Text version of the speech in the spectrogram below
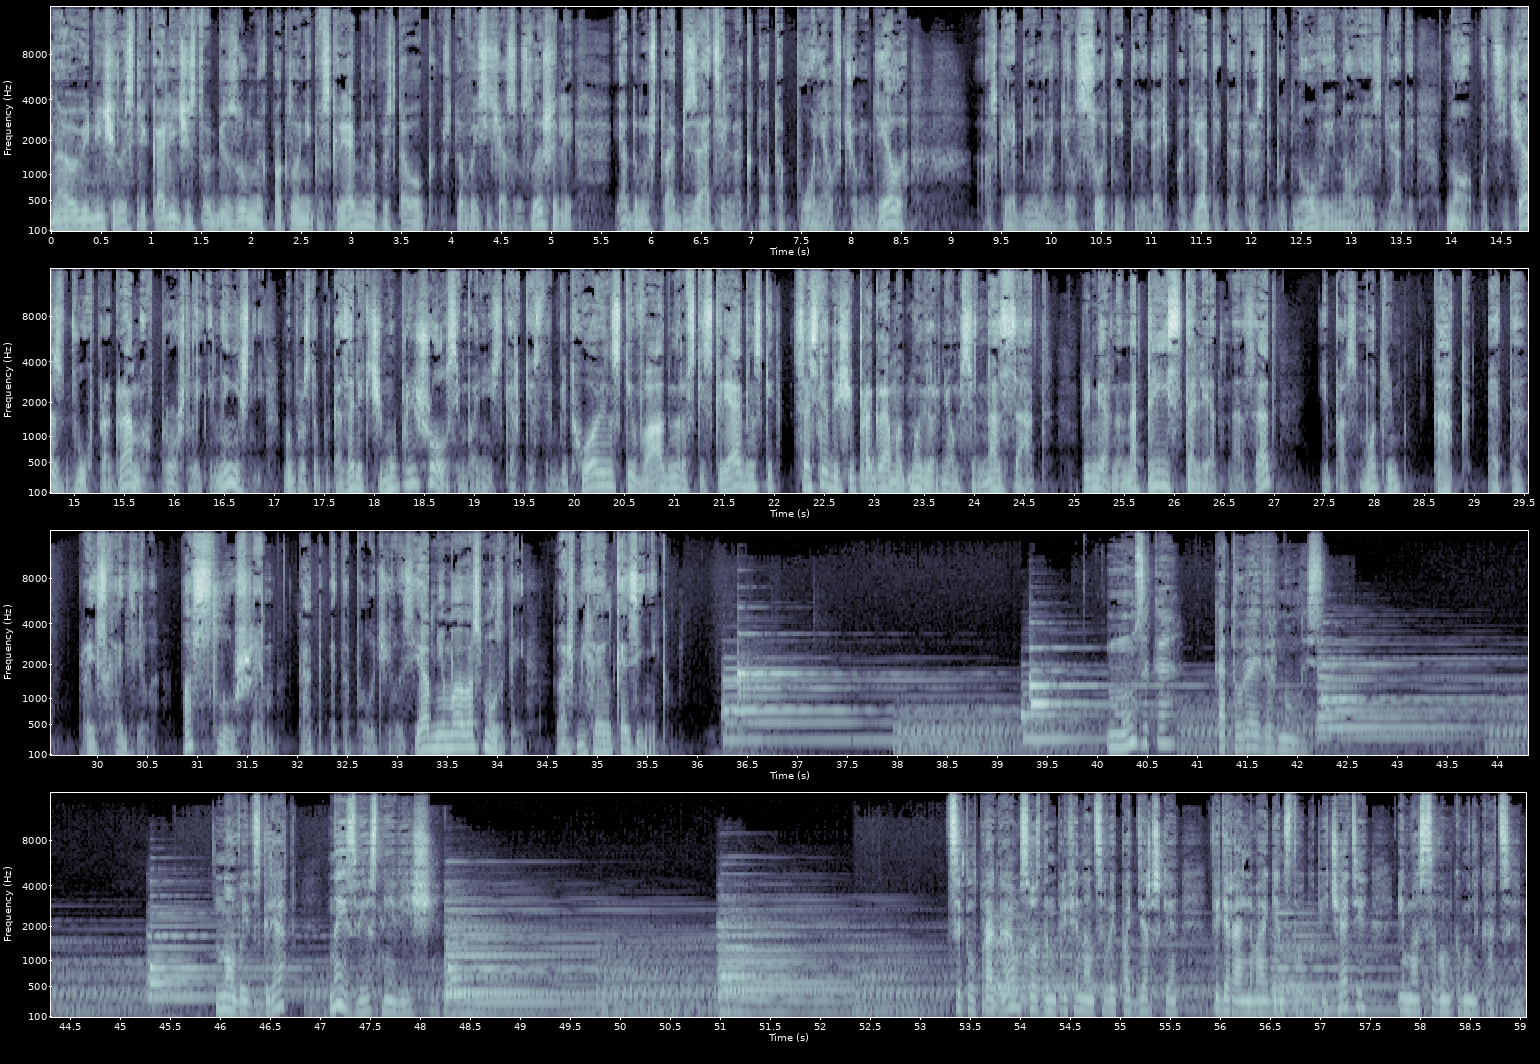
Знаю, увеличилось ли количество безумных поклонников Скрябина после того, что вы сейчас услышали. Я думаю, что обязательно кто-то понял, в чем дело. О Скрябине можно делать сотни передач подряд, и каждый раз это будут новые и новые взгляды. Но вот сейчас в двух программах, прошлой и нынешней, мы просто показали, к чему пришел симфонический оркестр. Бетховенский, Вагнеровский, Скрябинский. Со следующей программы мы вернемся назад, примерно на 300 лет назад, и посмотрим, как это происходило. Послушаем, как это получилось. Я обнимаю вас музыкой. Ваш Михаил Казиник. Музыка, которая вернулась. Новый взгляд на известные вещи. Цикл программ создан при финансовой поддержке Федерального агентства по печати и массовым коммуникациям.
